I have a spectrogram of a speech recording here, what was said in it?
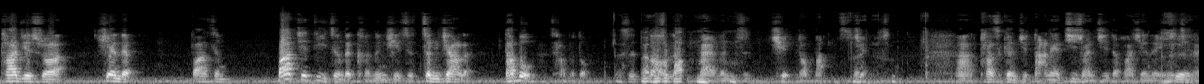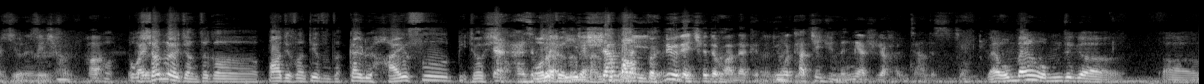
他就说了，现在发生八级地震的可能性是增加了。Double 差不多是到了百分之七到八之间，啊，它是根据大量计算机的话，现在因为计算机能力强，啊，不过相对来讲，这个八级上地震的概率还是比较小，还是比较低的。相当于六点七的话，那可能，因为它进去能量需要很长的时间。来，我们把我们这个呃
